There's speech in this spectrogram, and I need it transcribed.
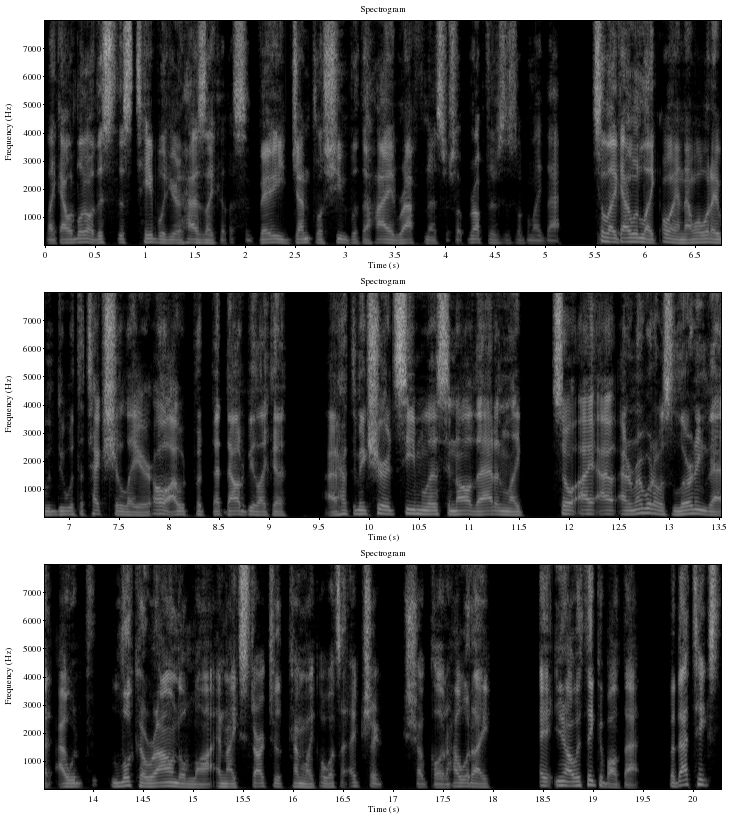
like I would look, oh, this, this table here has like a, very gentle sheet with a high roughness or so, roughness or something like that. So like I would like, oh, and now what would I would do with the texture layer? Oh, I would put that, that would be like a, I have to make sure it's seamless and all that. And like, so I, I, I remember when I was learning that I would look around a lot and like start to kind of like, oh, what's extra shell color? How would I, eh, you know, I would think about that, but that takes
